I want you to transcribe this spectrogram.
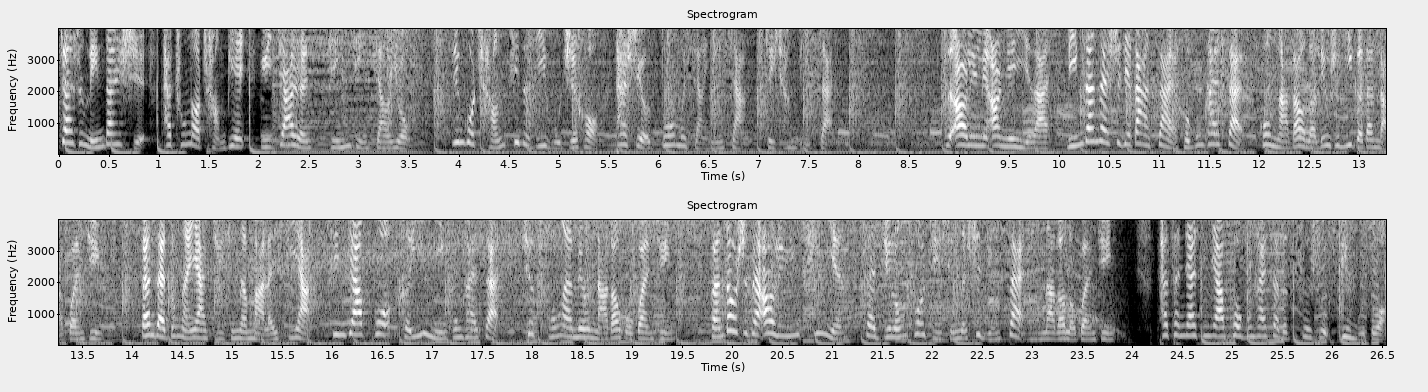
战胜林丹时，他冲到场边与家人紧紧相拥。经过长期的低谷之后，他是有多么想赢下这场比赛。自2002年以来，林丹在世界大赛和公开赛共拿到了61个单打冠军，但在东南亚举行的马来西亚、新加坡和印尼公开赛却从来没有拿到过冠军，反倒是在2007年在吉隆坡举行的世锦赛拿到了冠军。他参加新加坡公开赛的次数并不多，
